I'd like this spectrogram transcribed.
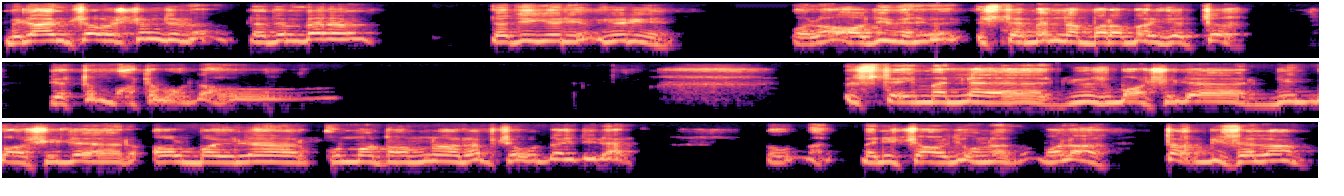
Mülayim Çavuş kimdir? Dedim benim. Dedi yürü, yürü. Valla aldı beni. Üsteğmenle beraber gittik. Gittim baktım orada. Üsteğmenler, yüzbaşılar, binbaşılar, albaylar, kumandanlar hepsi oradaydılar. Beni çağırdı ona. Valla tak bir selam.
